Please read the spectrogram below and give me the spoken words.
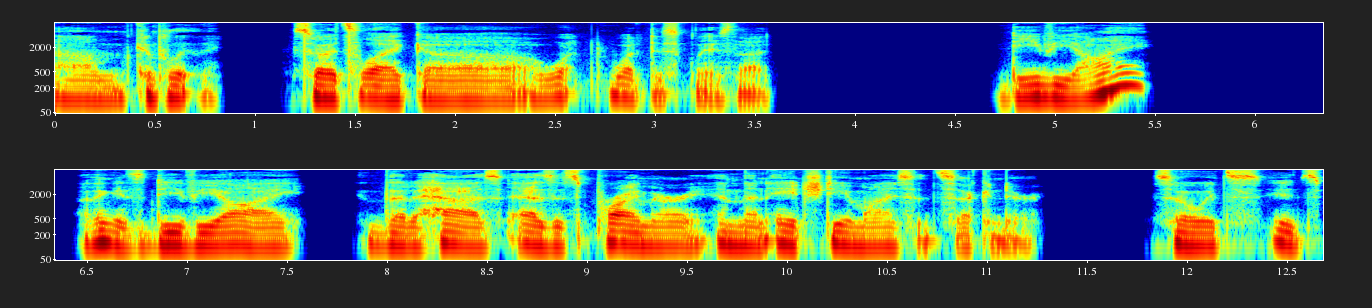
um, completely. So it's like uh, what what display is that? DVI? I think it's DVI that it has as its primary, and then HDMI is its secondary. So it's it's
